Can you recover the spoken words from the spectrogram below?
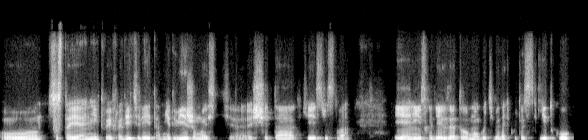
о состоянии твоих родителей, там недвижимость, э, счета, какие средства. И они, исходя из этого, могут тебе дать какую-то скидку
